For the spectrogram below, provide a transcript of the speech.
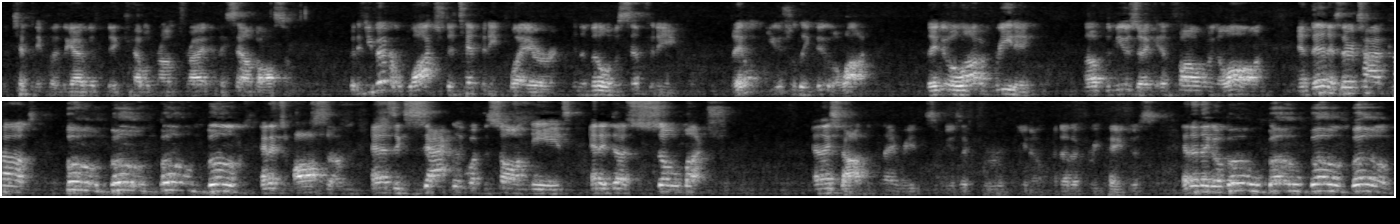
The timpani player, the guy with the big kettle drums, right? And they sound awesome. But if you've ever watched a timpani player in the middle of a symphony, they don't usually do a lot. They do a lot of reading of the music and following along. And then as their time comes, boom, boom, boom, boom, and it's awesome, and it's exactly what the song needs, and it does so much and I stop and I read some music for, you know, another three pages. And then they go boom, boom, boom, boom.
